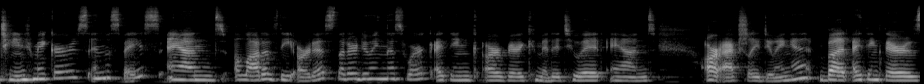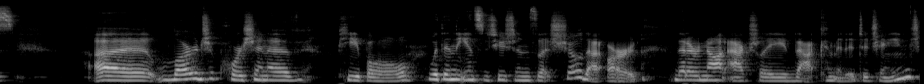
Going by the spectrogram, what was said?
change makers in the space. And a lot of the artists that are doing this work, I think, are very committed to it and are actually doing it. But I think there's a large portion of people within the institutions that show that art that are not actually that committed to change.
